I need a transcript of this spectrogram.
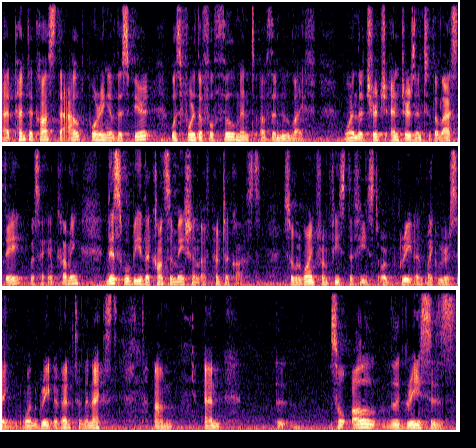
At Pentecost, the outpouring of the Spirit was for the fulfillment of the new life. When the church enters into the last day, the second coming, this will be the consummation of Pentecost. So we're going from feast to feast, or great, like we were saying, one great event to the next. Um, and uh, so all the graces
